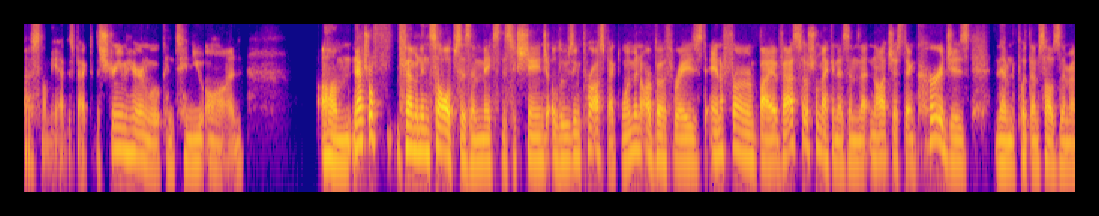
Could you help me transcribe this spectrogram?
Uh, so let me add this back to the stream here and we'll continue on. Um, natural f- feminine solipsism makes this exchange a losing prospect. Women are both raised and affirmed by a vast social mechanism that not just encourages them to put themselves as their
